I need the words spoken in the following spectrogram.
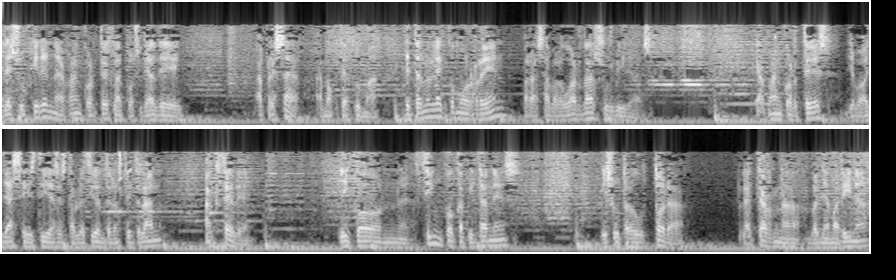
Le sugieren a Hernán Cortés la posibilidad de apresar a Moctezuma, de tenerle como rehén para salvaguardar sus vidas. Hernán Cortés, llevaba ya seis días establecido en Tenochtitlán, accede. Y con cinco capitanes y su traductora, la eterna Doña Marina,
